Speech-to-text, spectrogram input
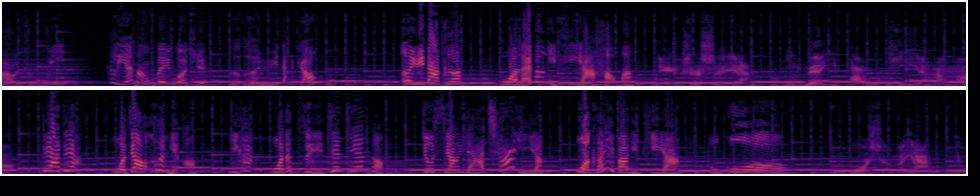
好主意，它连忙飞过去和鳄鱼打招呼：“鳄鱼大哥，我来帮你剔牙好吗？”你是谁呀？你愿意帮我剔牙吗？对呀对呀，我叫鳄鸟。你看我的嘴尖尖的，就像牙签儿一样，我可以帮你剔牙。不过，不过什么呀？有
